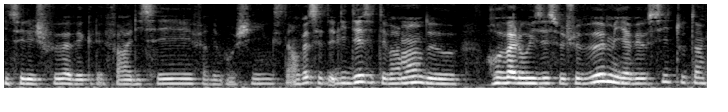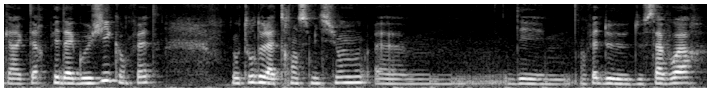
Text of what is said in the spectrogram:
lisser les cheveux avec les fards à lisser, faire des brushings. En fait, l'idée, c'était vraiment de revaloriser ce cheveu, mais il y avait aussi tout un caractère pédagogique en fait autour de la transmission des, en fait, de, de savoir.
